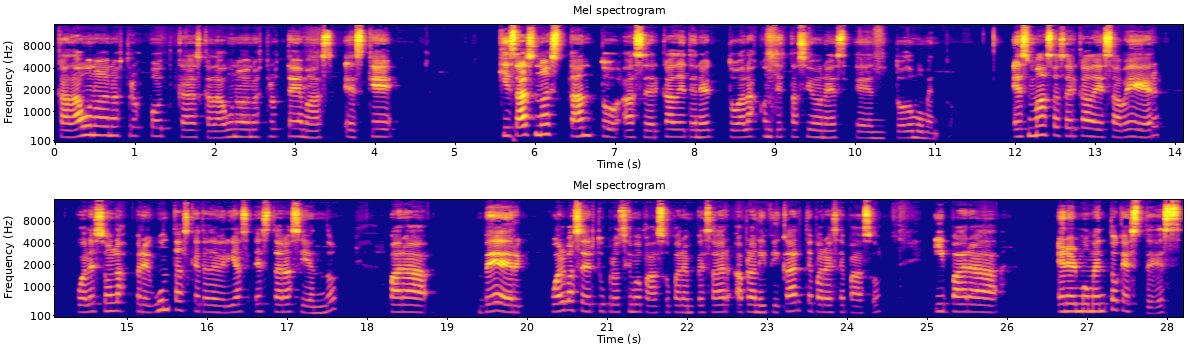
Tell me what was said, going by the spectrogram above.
cada uno de nuestros podcasts, cada uno de nuestros temas, es que quizás no es tanto acerca de tener todas las contestaciones en todo momento. Es más acerca de saber cuáles son las preguntas que te deberías estar haciendo para ver cuál va a ser tu próximo paso, para empezar a planificarte para ese paso y para en el momento que estés,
